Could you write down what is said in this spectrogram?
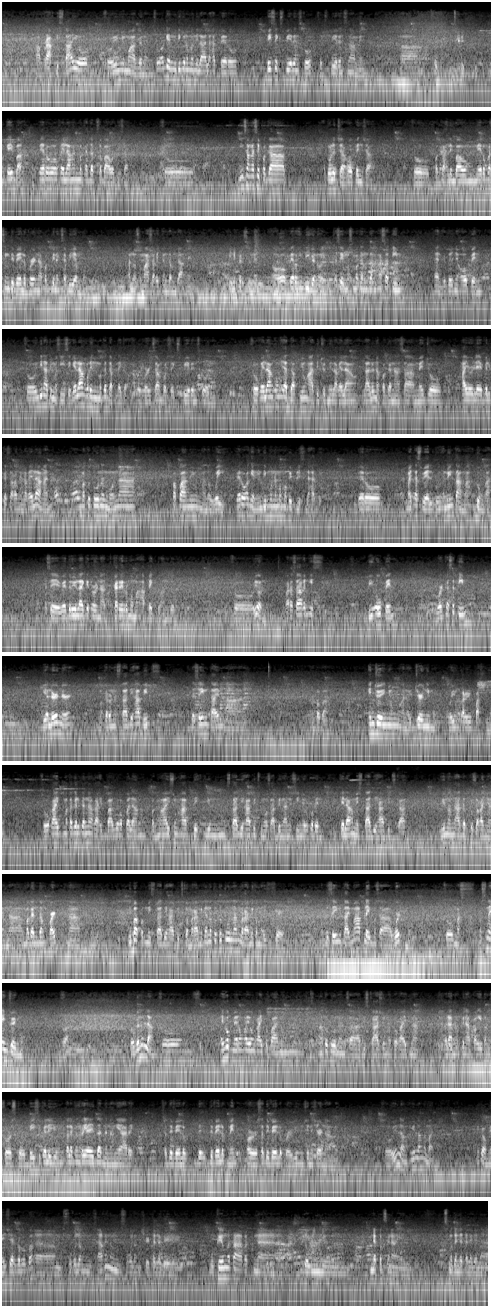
ah, practice tayo. So, yun yung mga ganun. So, again, hindi ko naman nilalahat pero based experience ko, experience namin, ah, magkaiba, pero kailangan mag-adapt sa bawat isa. So, minsan kasi pag ah, katulad siya, open siya. So, pag halimbawang meron kasing developer na pag pinagsabihan mo, ano, sumasakit yung damdamin. Pinipersonal. Oo, pero hindi ganun. Kasi mas magandang as a team, yan, katulad niya open. So, hindi natin masisi. Kailangan ko rin mag-adapt. Like, ako, for example, sa experience ko? So, kailangan kong i-adapt yung attitude nila. Kailangan, lalo na pag nasa medyo higher level ka sa kanila, kailangan matutunan mo na paano yung ano, way. Pero again, hindi mo naman mapiplease lahat eh. Pero, might as well, kung ano yung tama, doon ka. Kasi whether you like it or not, karir mo maapektuhan doon. So, yun. Para sa akin is, be open, work as a team, be a learner, magkaroon ng study habits, at the same time, ah, ano pa ba? Enjoy yung ano, journey mo o yung career path mo. So, kahit matagal ka na, kahit bago ka pa lang, pag maayos yung, habit, yung study habits mo, sabi nga ng senior ko rin, kailangan may study habits ka. Yun ang na-adapt ko sa kanya na magandang part na Diba, pag may study habits ka, marami ka natututunan, marami ka ma-share. At the same time, ma-apply mo sa work mo. So, mas mas na-enjoy mo. Diba? So, ganun lang. So, I hope meron kayong kahit pa paanong natutunan sa discussion na to kahit na wala nang pinapakitang source code. Basically, yung talagang realidad na nangyayari sa develop de- development or sa developer yung sinishare namin. So, yun lang, yun lang naman. Ikaw, may share ka pa ba? Ang gusto ko lang, sa akin ang gusto ko lang share talaga eh, huwag kayong matakot na gawin yung napagsanayan. Mas maganda talaga na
